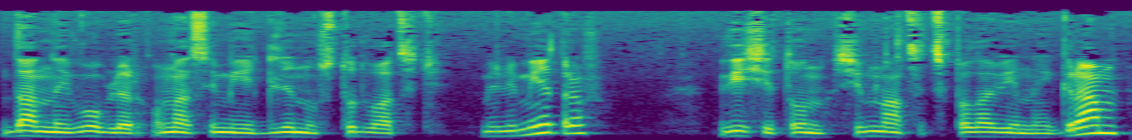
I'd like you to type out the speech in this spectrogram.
Данный воблер у нас имеет длину 120 мм, весит он 17,5 грамм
